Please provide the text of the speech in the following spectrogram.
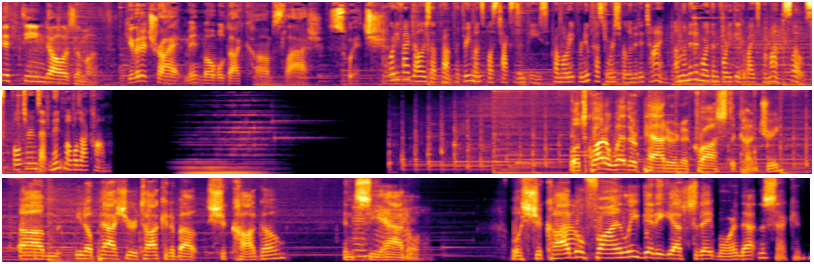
$15 a month. Give it a try at mintmobile.com slash switch. $45 upfront for three months plus taxes and fees. Promo rate for new customers for limited time. Unlimited more than 40 gigabytes per month. Slows. Full terms at mintmobile.com. Well, it's quite a weather pattern across the country. Um, you know, Pash, you were talking about Chicago and Seattle. Well, Chicago finally did it yesterday. More on that in a second.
